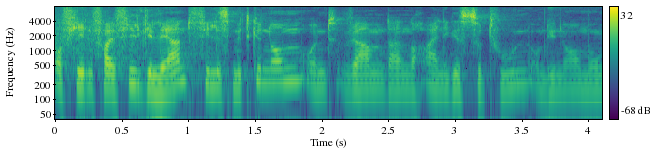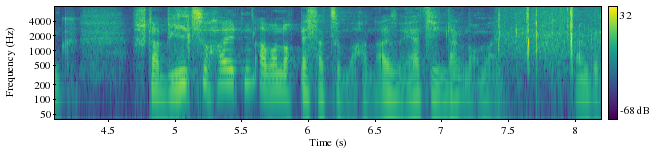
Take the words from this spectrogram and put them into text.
auf jeden Fall viel gelernt, vieles mitgenommen und wir haben dann noch einiges zu tun, um die Normung stabil zu halten, aber noch besser zu machen. Also herzlichen Dank nochmal. Danke.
